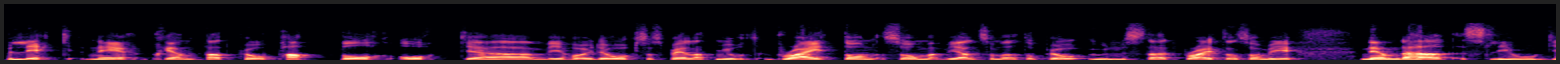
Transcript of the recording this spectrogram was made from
bläck nerpräntat på papper och vi har ju då också spelat mot Brighton som vi alltså möter på onsdag. Ett Brighton som vi nämnde här slog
